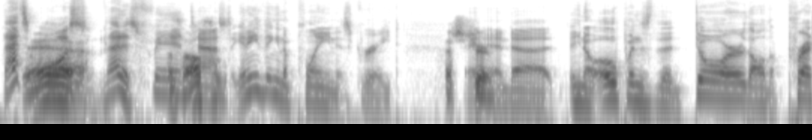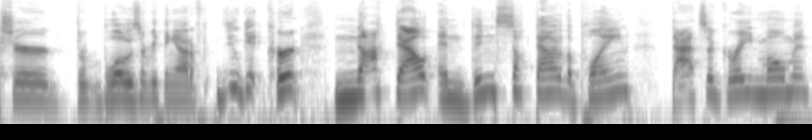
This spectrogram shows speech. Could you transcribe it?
That's Yeah. awesome. That is awesome. fantastic. Anything in a plane is great. That's true. And uh, you know, opens the door, all the pressure th- blows everything out of. You get Kurt knocked out and then sucked out of the plane. That's a great moment.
